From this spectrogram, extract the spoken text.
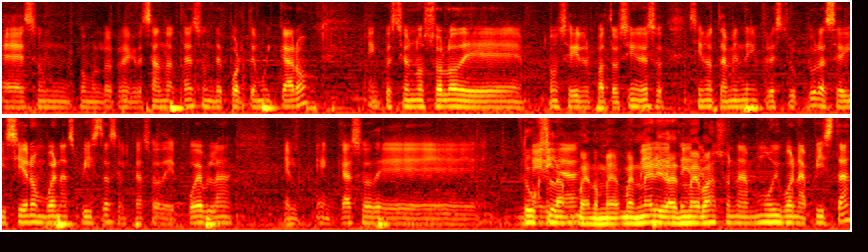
es un, como regresando al tema, es un deporte muy caro. en cuestión no solo de conseguir el patrocinio de eso, sino también de infraestructura. Se hicieron buenas pistas, el caso de Puebla, el en caso de Tuxtla, bueno, me- en Mérida, nueva. tenemos una muy buena pista.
